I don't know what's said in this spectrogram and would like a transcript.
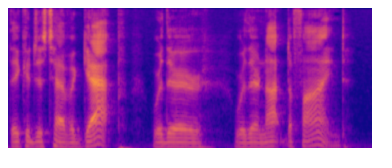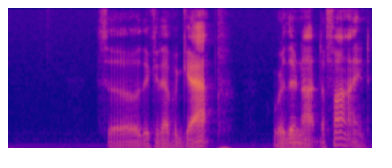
They could just have a gap where they're, where they're not defined. So they could have a gap where they're not defined.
